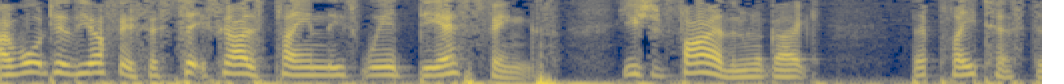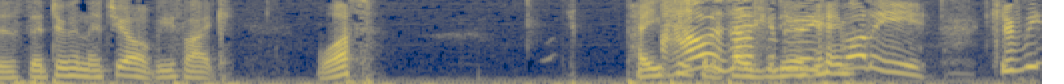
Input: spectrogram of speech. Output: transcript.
I walked into the office. There's six guys playing these weird DS things. You should fire them. Look like they're playtesters. They're doing their job. He's like, "What? You pay people How is that going to make games?" money? Can we?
